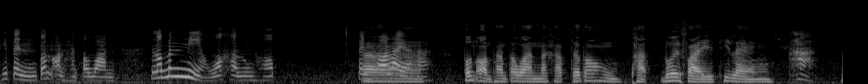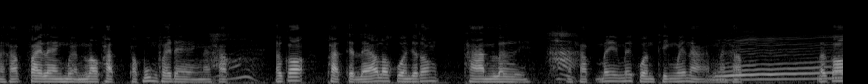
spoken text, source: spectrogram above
ที่เป็นต้นอ่อนทานตะวัน แล้วมันเหนียวอะค่ะลุงท็อป เป็นเพราะอะไรอะคะต้นอ่อนทานตะวันนะครับ จะต้องผัดด้วยไฟที่แรงค่ะนะครับ ไฟแรงเหมือนเราผัดผักบุ้งไฟแดงนะครับ อ๋อแล้วก็ผัดเสร็จแล้วเราควรจะต้อง ทานเลยค่ะนะครับไม่ไม่ควรทิ้งไว้นานนะครับ อืมแล้วก็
